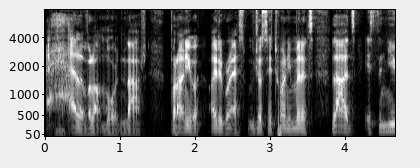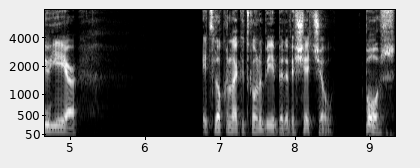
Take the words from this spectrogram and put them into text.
a hell of a lot more than that. But anyway, I digress. We've just hit 20 minutes. Lads, it's the new year. It's looking like it's going to be a bit of a shit show. But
